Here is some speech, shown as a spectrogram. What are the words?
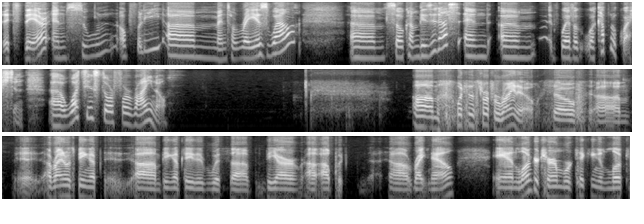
it's there and soon, hopefully, um, Mental Ray as well. Um, so come visit us and um, we have a, a couple of questions. Uh, what's in store for Rhino? Um, what's in store for Rhino? So um, uh, Rhino is being up, um, being updated with uh, VR uh, output uh, right now, and longer term, we're taking a look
